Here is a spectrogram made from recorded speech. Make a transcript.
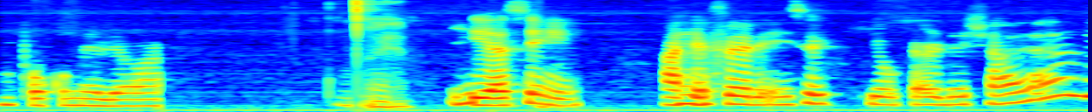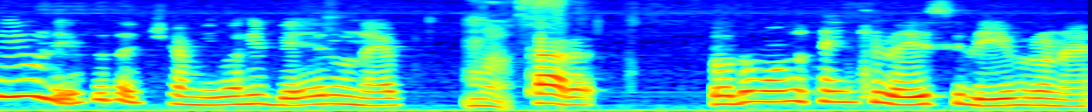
um pouco melhor. É. E, assim, a referência que eu quero deixar é ali o livro da Jamila Ribeiro, né? Mas. Cara, todo mundo tem que ler esse livro, né?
